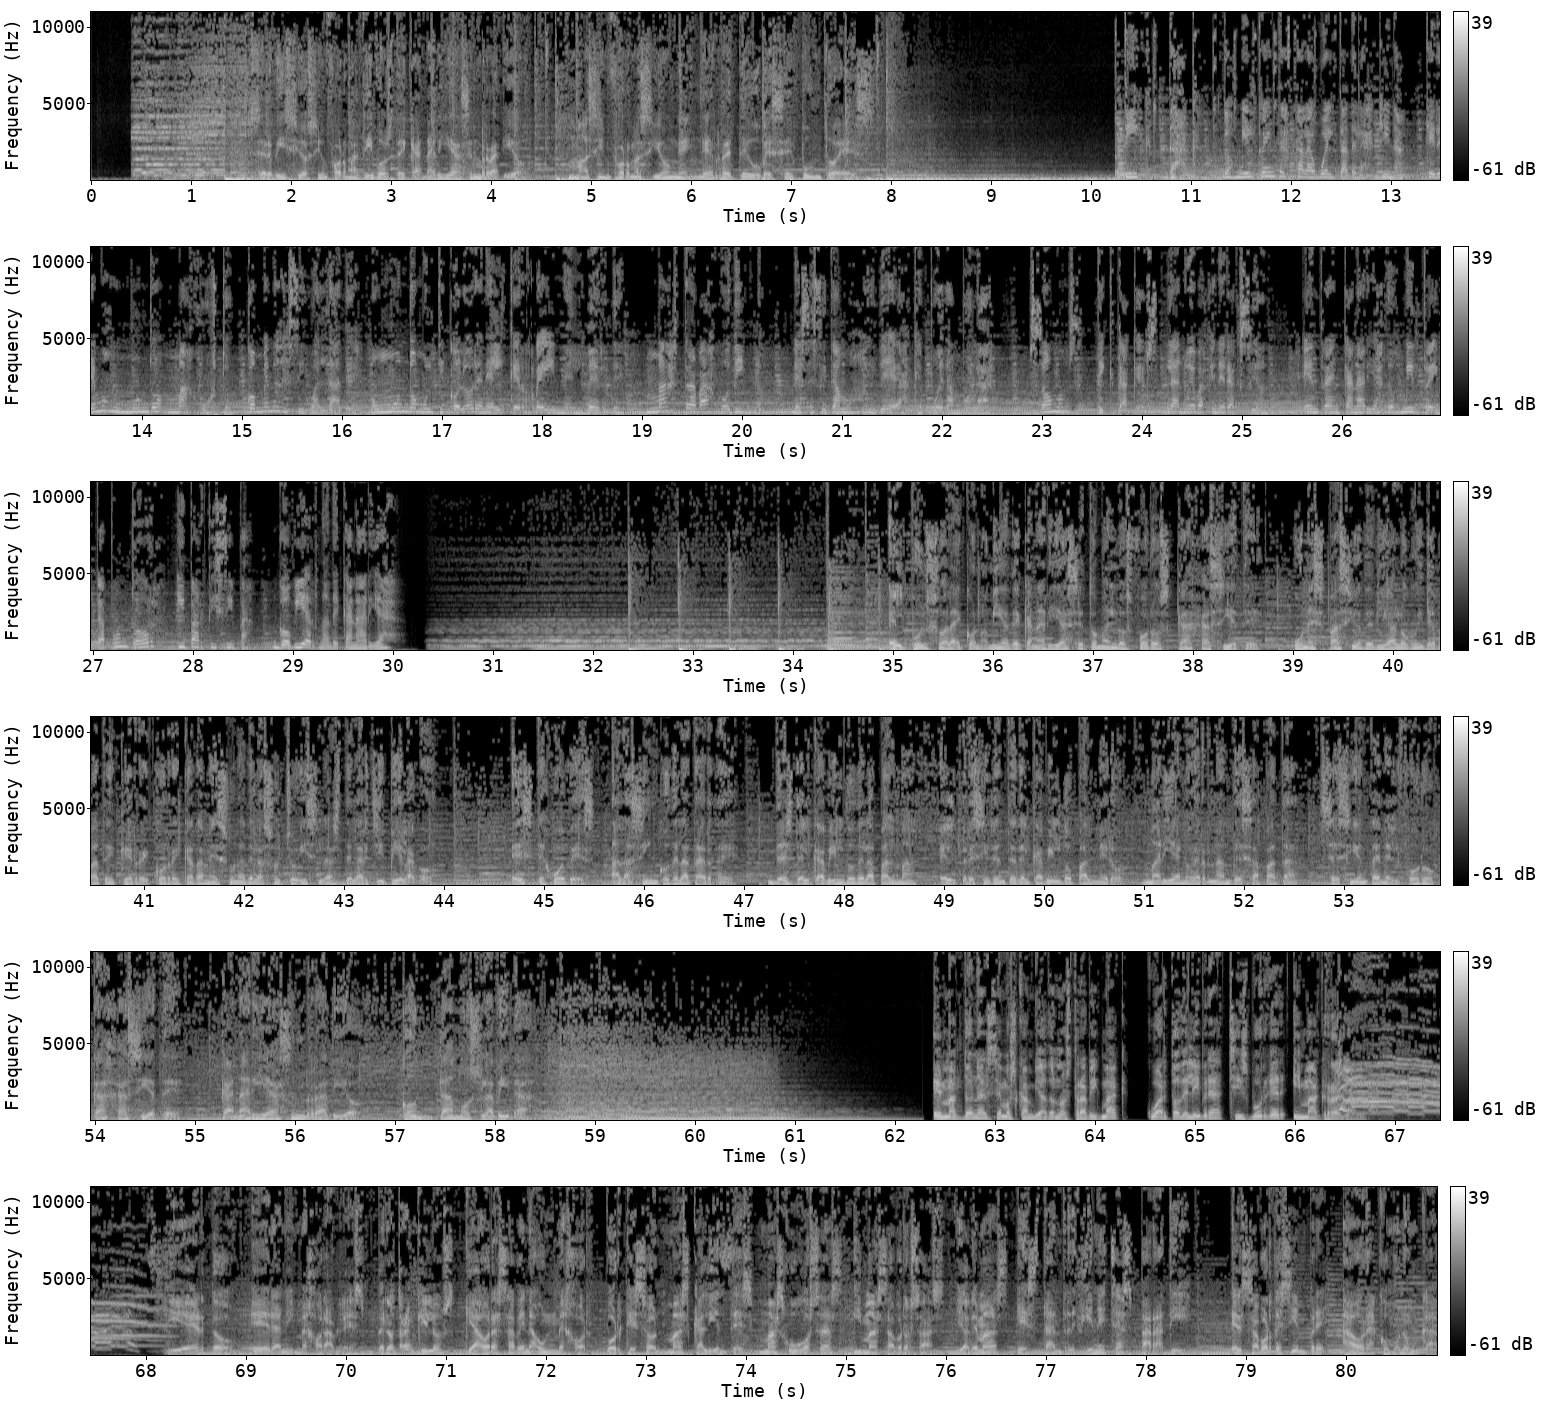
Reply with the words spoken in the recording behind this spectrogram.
Servicios informativos de Canarias en Radio. Más información en rtvc.es. Tic-tac. 2030 está a la vuelta de la esquina. Queremos un mundo más justo, con menos desigualdades, un mundo multicolor en el que reine el verde, más trabajo digno. Necesitamos ideas que puedan volar. Somos Tic-Tackers, la nueva generación. Entra en canarias2030.org y participa. Gobierno de Canarias. El pulso a la economía de Canarias se toma en los foros Caja 7, un espacio de diálogo y debate que recorre cada mes una de las ocho islas del archipiélago. Este jueves, a las 5 de la tarde, desde el Cabildo de La Palma, el presidente del Cabildo Palmero, Mariano Hernández Zapata, se sienta en el foro Caja 7. Canarias Radio. Contamos la vida. En McDonald's hemos cambiado nuestra Big Mac, cuarto de libra, cheeseburger y McRoyal. Cierto, eran inmejorables, pero tranquilos, que ahora saben aún mejor, porque son más calientes, más jugosas y más sabrosas. Y además, están recién hechas para ti. El sabor de siempre, ahora como nunca.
